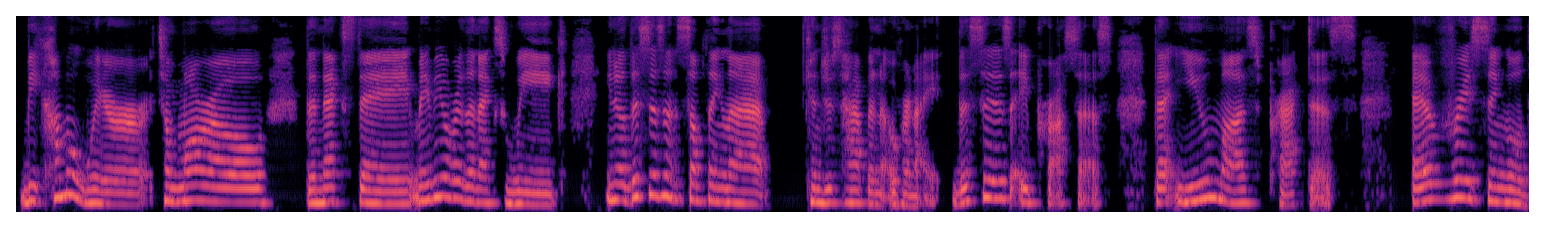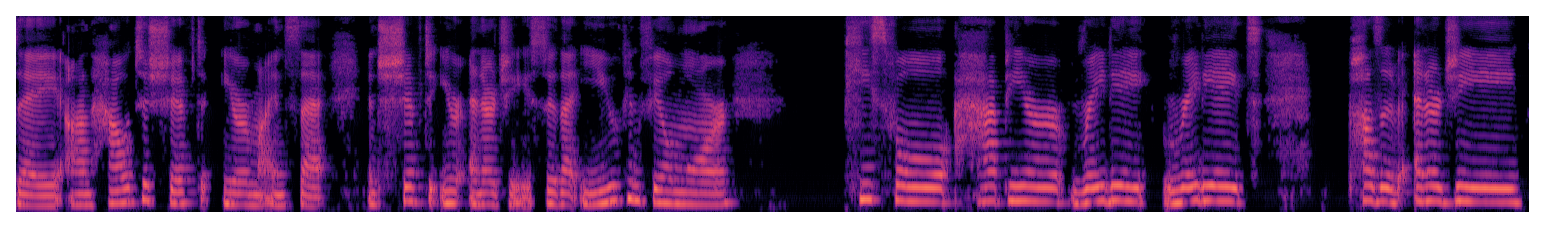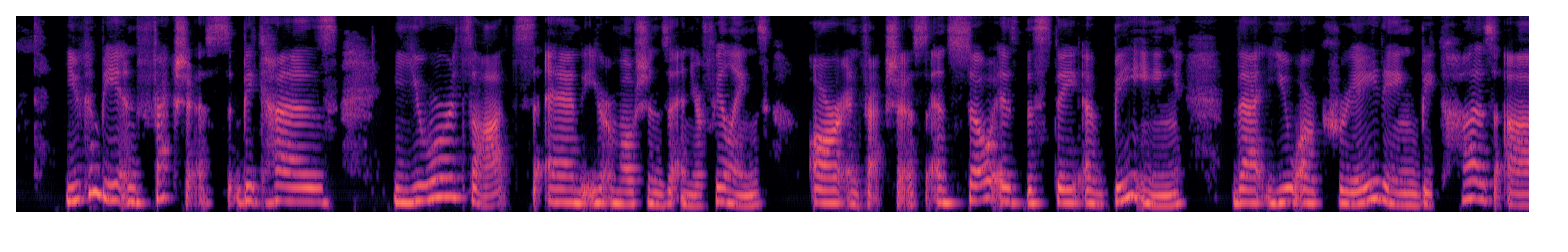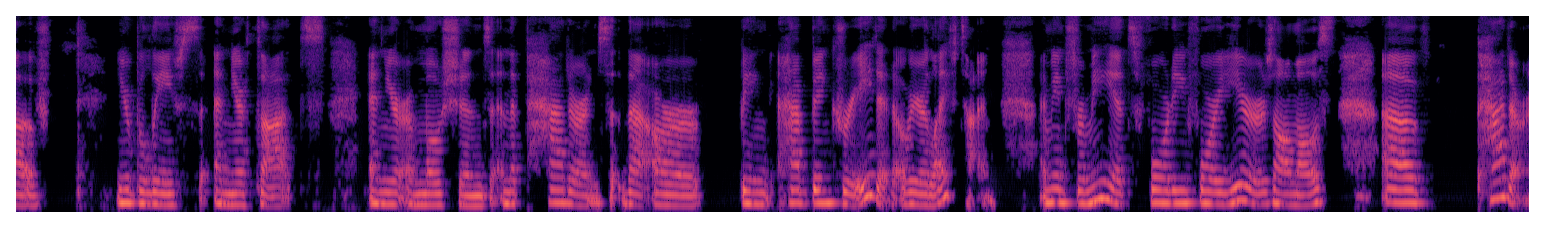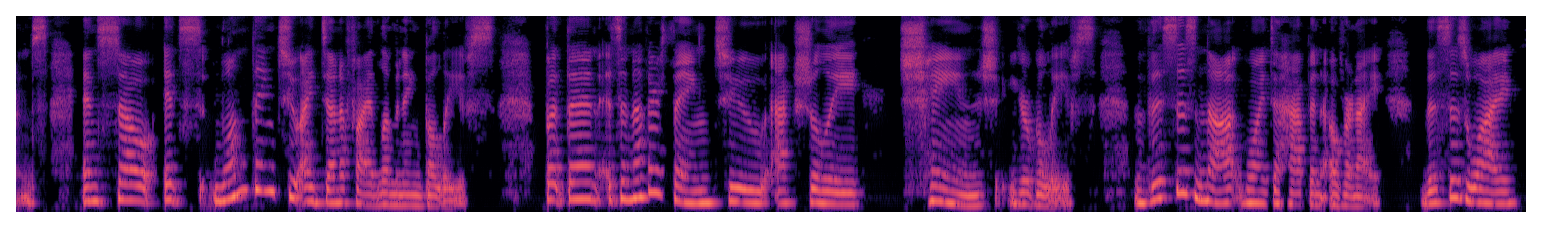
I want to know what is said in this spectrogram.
become aware tomorrow, the next day, maybe over the next week. You know, this isn't something that can just happen overnight. This is a process that you must practice every single day on how to shift your mindset and shift your energy so that you can feel more peaceful, happier, radiate, radiate positive energy, you can be infectious because your thoughts and your emotions and your feelings are infectious. And so is the state of being that you are creating because of your beliefs and your thoughts and your emotions and the patterns that are being have been created over your lifetime. I mean, for me, it's 44 years almost of patterns. And so it's one thing to identify limiting beliefs, but then it's another thing to actually change your beliefs. This is not going to happen overnight. This is why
